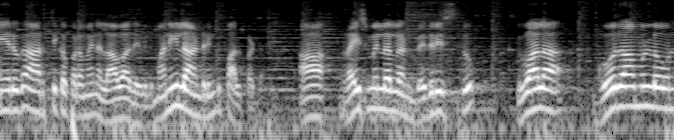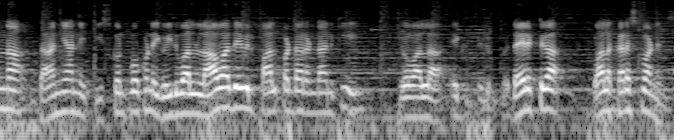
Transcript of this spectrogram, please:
నేరుగా ఆర్థికపరమైన లావాదేవీలు మనీ లాండరింగ్ పాల్పడ్డారు. ఆ రైస్ మిల్లర్లను బెదిరిస్తూ ఇవాళ గోదాముల్లో ఉన్న ధాన్యాన్ని తీసుకొని పోకుండా ఇగో ఇది వాళ్ళు లావాదేవీలు పాల్పడ్డారనడానికి ఇక వాళ్ళ డైరెక్ట్గా వాళ్ళ కరెస్పాండెన్స్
